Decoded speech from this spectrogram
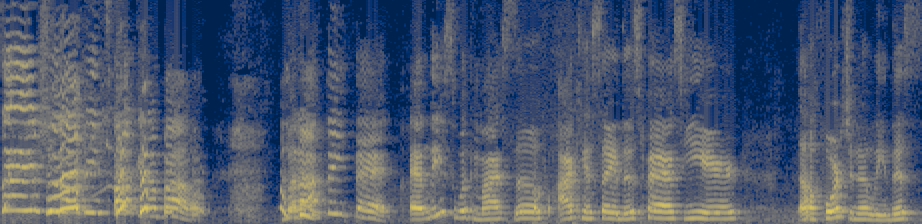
same shit I be talking about. But I think that at least with myself, I can say this past year, unfortunately, this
